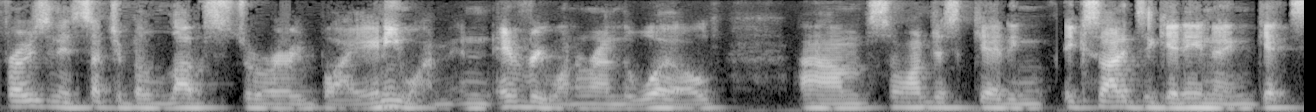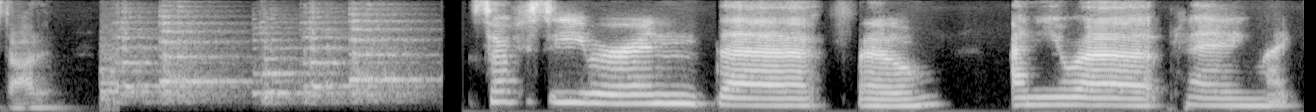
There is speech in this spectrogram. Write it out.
Frozen is such a beloved story by anyone and everyone around the world. Um, so I'm just getting excited to get in and get started. So obviously you were in the film and you were playing like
